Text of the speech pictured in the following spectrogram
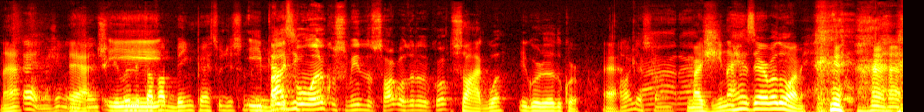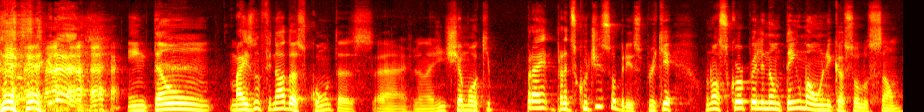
né? É, imagina, É, 200 quilos, e- ele tava bem perto disso. e base- um ano consumindo só a gordura do corpo? Só água e gordura do corpo. É. Olha só. Imagina a reserva do homem. então, mas no final das contas, eh, Juliana, a gente chamou aqui para discutir sobre isso, porque o nosso corpo ele não tem uma única solução,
